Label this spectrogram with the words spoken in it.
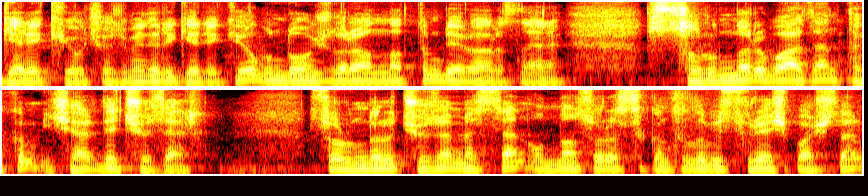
gerekiyor, çözmeleri gerekiyor. Bunu da oyunculara anlattım devre arasında. Yani sorunları bazen takım içeride çözer. Sorunları çözemezsen ondan sonra sıkıntılı bir süreç başlar.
